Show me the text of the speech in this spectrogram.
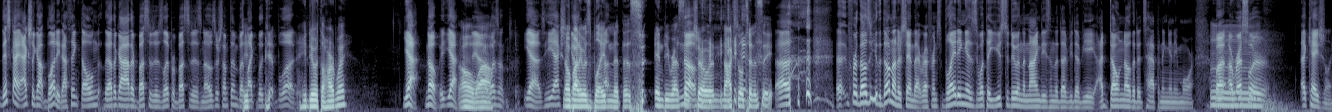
this guy actually got bloodied. I think the only, the other guy either busted his lip or busted his nose or something. But Did- like legit blood. He do it the hard way. Yeah. No. It, yeah. Oh, yeah, wow. It wasn't. Yeah. He actually. Nobody got, was blading at this indie wrestling No. show in Knoxville, Tennessee. Uh, uh, for those of you that don't understand that reference, blading is what they used to do in the 90s in the WWE. I don't know that it's happening anymore. But a wrestler, occasionally.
